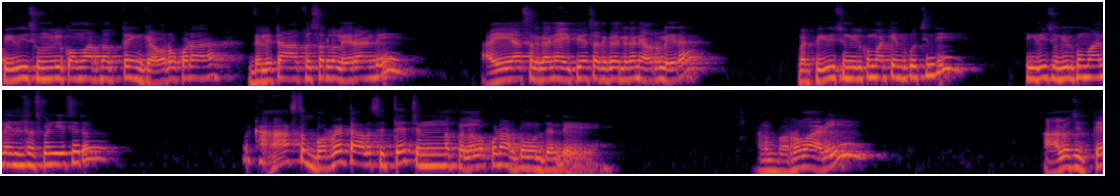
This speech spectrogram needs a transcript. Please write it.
పివి సునీల్ కుమార్ తప్పితే ఇంకెవరు కూడా దళిత ఆఫీసర్లు లేరా అండి? ఐఏఎస్లు కానీ ఐపీఎస్ అధికారులు కానీ ఎవరు లేరా? మరి పివి సునీల్ కుమార్కి ఎందుకు వచ్చింది? పివి సునీల్ కుమార్ని ఎందుకు సస్పెండ్ చేశారు? కాస్త బుర్రెట్ ఆలోచిస్తే చిన్న పిల్లలకు కూడా అర్థమవుద్దండి మనం బుర్రవాడి ఆలోచిస్తే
